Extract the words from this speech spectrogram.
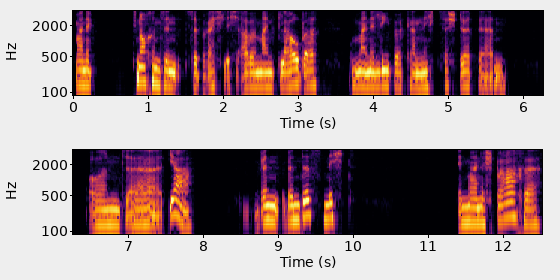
meine Knochen sind zerbrechlich, aber mein Glaube und meine Liebe kann nicht zerstört werden. Und äh, ja, wenn, wenn das nicht in meine Sprache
